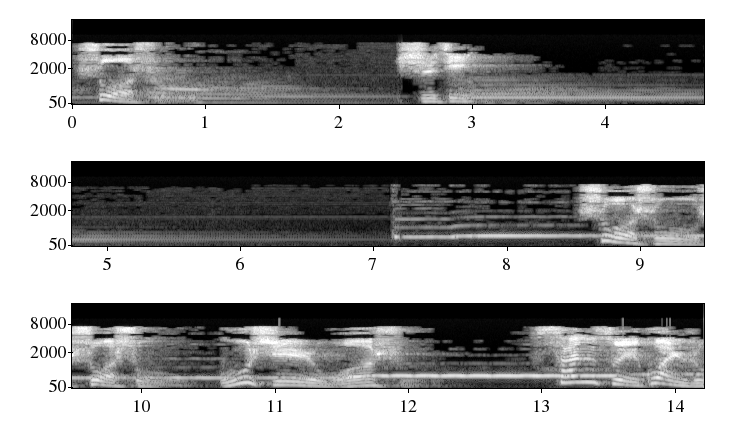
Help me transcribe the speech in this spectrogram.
硕鼠，《诗经》。硕鼠，硕鼠，无师我属。三岁贯汝，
